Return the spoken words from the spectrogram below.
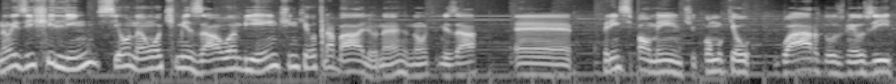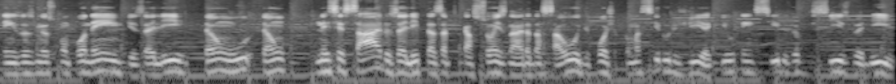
não existe Lean se eu não otimizar o ambiente em que eu trabalho, né? Não otimizar é, principalmente como que eu guardo os meus itens, os meus componentes ali tão, tão necessários ali para as aplicações na área da saúde. Poxa, para uma cirurgia, que utensílios eu preciso ali,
